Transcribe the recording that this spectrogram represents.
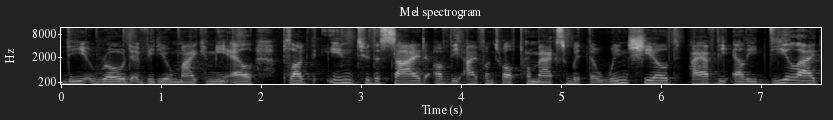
the Rode VideoMic Me L plugged into the side of the iPhone 12 Pro Max with the windshield. I have the LED light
